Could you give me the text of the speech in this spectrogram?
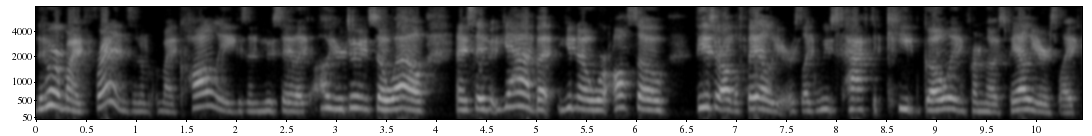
who are my friends and my colleagues and who say like, "Oh, you're doing so well." And I say, "But yeah, but you know, we're also these are all the failures. Like we just have to keep going from those failures. Like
